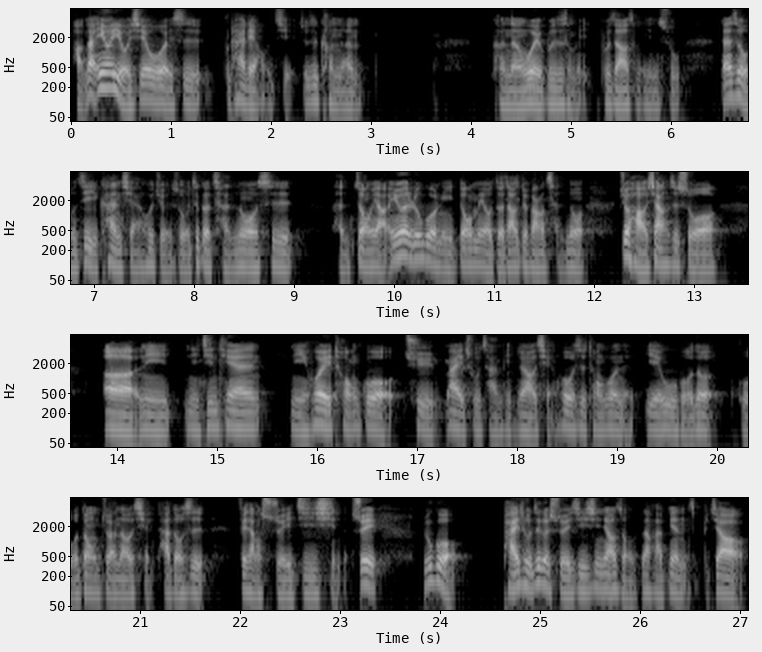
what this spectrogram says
好，那因为有些我也是不太了解，就是可能可能我也不是什么不知道什么因素，但是我自己看起来会觉得说这个承诺是很重要，因为如果你都没有得到对方的承诺，就好像是说。呃，你你今天你会通过去卖出产品赚到钱，或者是通过你的业务活动活动赚到钱，它都是非常随机性的。所以如果排除这个随机性，要怎么让它变得比较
